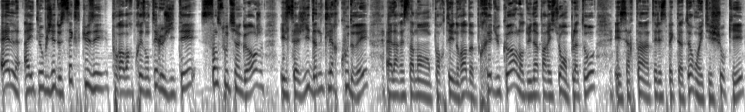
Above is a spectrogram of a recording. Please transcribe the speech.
Elle a été obligée de s'excuser pour avoir présenté le JT sans soutien-gorge. Il s'agit d'Anne-Claire Coudray. Elle a récemment porté une robe près du corps lors d'une apparition en plateau et certains téléspectateurs ont été choqués.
